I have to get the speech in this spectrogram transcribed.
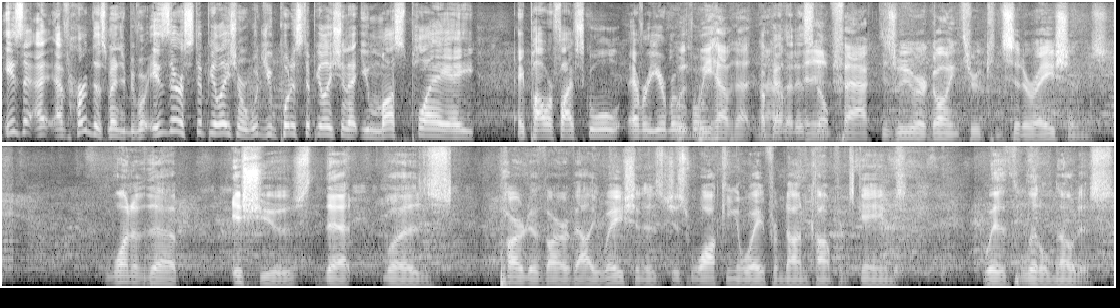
Is that, I, I've heard this mentioned before? Is there a stipulation, or would you put a stipulation that you must play a a Power Five school every year moving We, forward? we have that now. Okay, that is and still in fact, as we were going through considerations, one of the issues that was part of our evaluation is just walking away from non-conference games with little notice.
